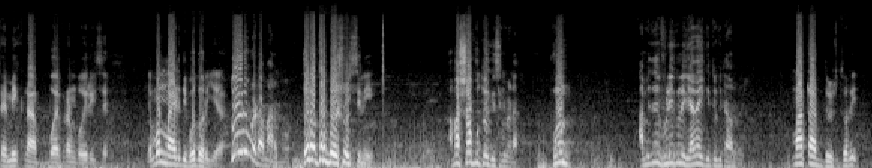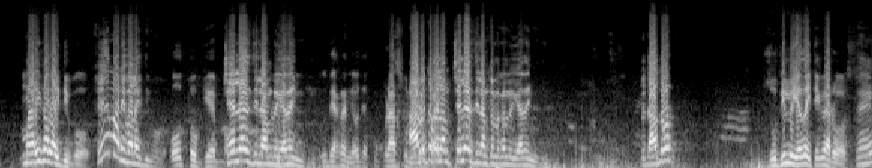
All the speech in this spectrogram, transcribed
ফেমিক না বয়ফ্রেন্ড বই রইছে। এমন মায়ের দিব দরিয়া। দূর বেটা মারবো। তোর তোর বয়স হইছে নি? আমার সব পুতো গেছিল বেটা। শুন আমি যদি ফুড়ি গুলো ইয়া দেয় কিন্তু কিতা পারবে মাথার দোষ তোর মারি ফেলাই দিব। হে মারি ফেলাই দিব। ও তো গে চ্যালেঞ্জ দিলাম লইয়া দেয় নাকি ও দেখ না ও দেখ কুকুরা চুরি আমি তো বললাম চ্যালেঞ্জ দিলাম তোর লইয়া তুই দাও তোর। যদি লইয়া যাইতে কি পারস হ্যাঁ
